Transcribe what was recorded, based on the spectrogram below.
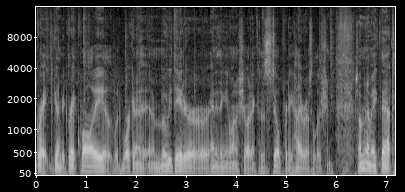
great. It's going to be great quality. It would work in a, in a movie theater or anything you want to show it in because it's still pretty high resolution. So I'm going to make that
